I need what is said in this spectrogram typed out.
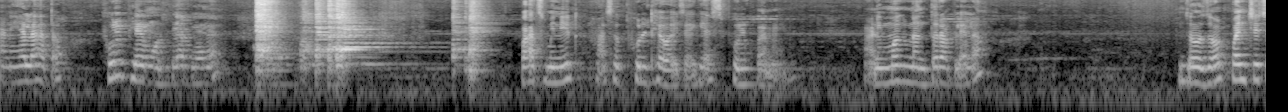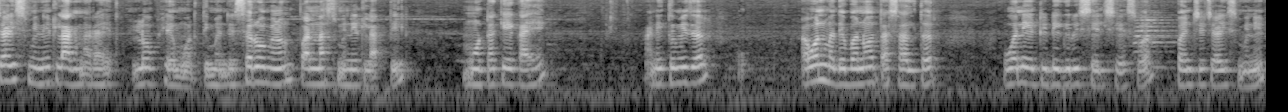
आणि ह्याला आता फुल फ्लेमवरती आपल्याला पाच मिनिट असं फुल ठेवायचं आहे. गॅस फुल पण आणि मग नंतर आपल्याला जवळजवळ पंचेचाळीस मिनिट लागणार आहेत लो फ्लेमवरती म्हणजे सर्व मिळून पन्नास मिनिट लागतील. मोठा केक आहे. आणि तुम्ही जर अवनमध्ये बनवत असाल तर वन एटी डिग्री सेल्सिअसवर पंचेचाळीस मिनिट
